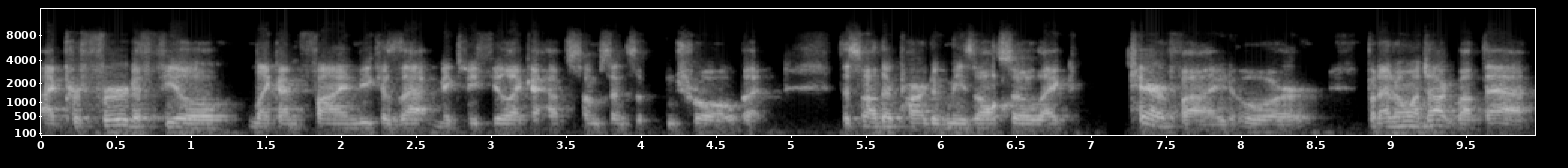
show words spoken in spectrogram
i prefer to feel like i'm fine because that makes me feel like i have some sense of control. But this other part of me is also like terrified or but i don't want to talk about that.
